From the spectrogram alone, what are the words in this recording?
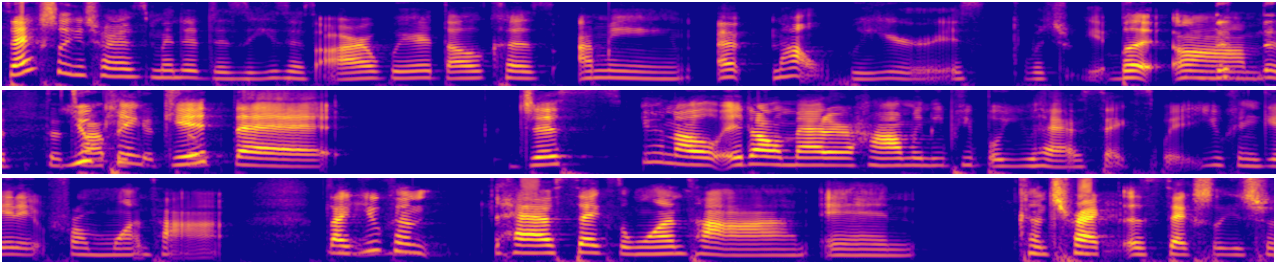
sexually transmitted diseases are weird though, cause I mean, uh, not weird. It's what you get, but um, the, the, the you can itself. get that. Just you know, it don't matter how many people you have sex with. You can get it from one time. Like you Mm-hmm. can, have sex one time and contract a sexually tr-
